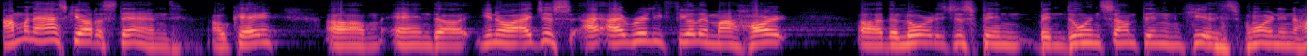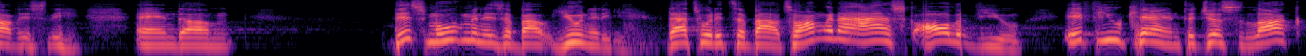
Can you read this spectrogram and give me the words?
I'm going to ask you all to stand, okay? Um, and, uh, you know, I just, I, I, really feel in my heart uh, the Lord has just been, been doing something here this morning, obviously. And um, this movement is about unity. That's what it's about. So I'm going to ask all of you, if you can, to just lock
